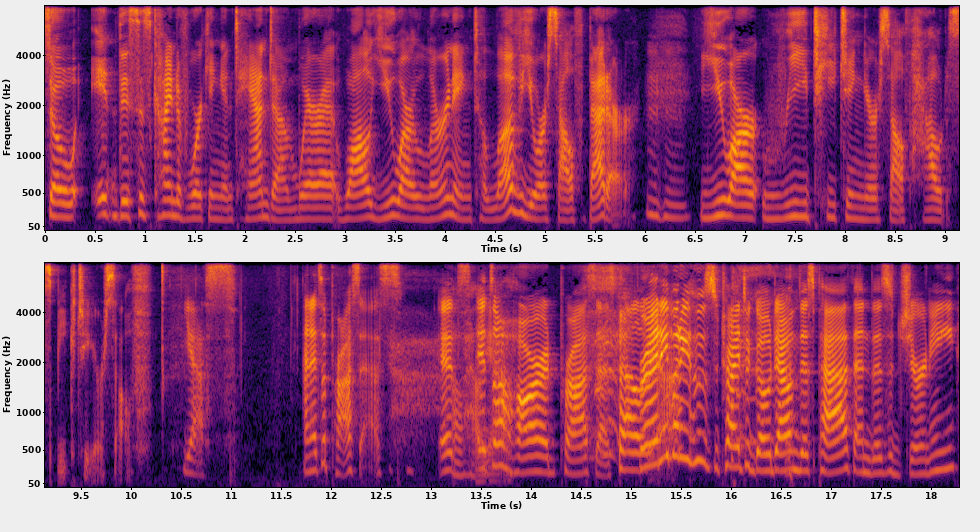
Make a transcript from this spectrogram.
So it this is kind of working in tandem where uh, while you are learning to love yourself better, mm-hmm. you are reteaching yourself how to speak to yourself. Yes. And it's a process. It's oh, it's yeah. a hard process. Hell For yeah. anybody who's tried to go down this path and this journey,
